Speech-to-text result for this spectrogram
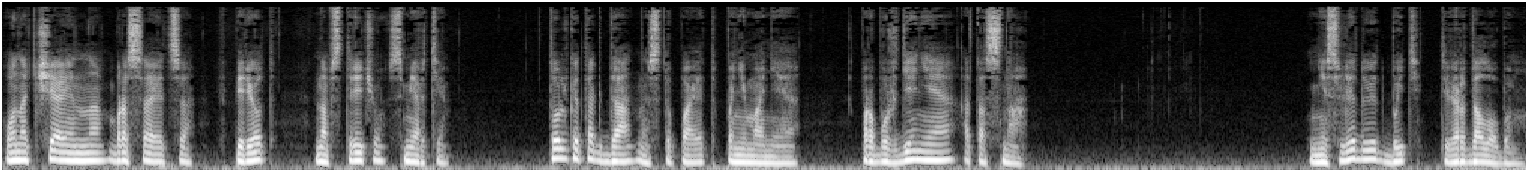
Он отчаянно бросается вперед навстречу смерти. Только тогда наступает понимание – Пробуждение ото сна. Не следует быть твердолобым.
